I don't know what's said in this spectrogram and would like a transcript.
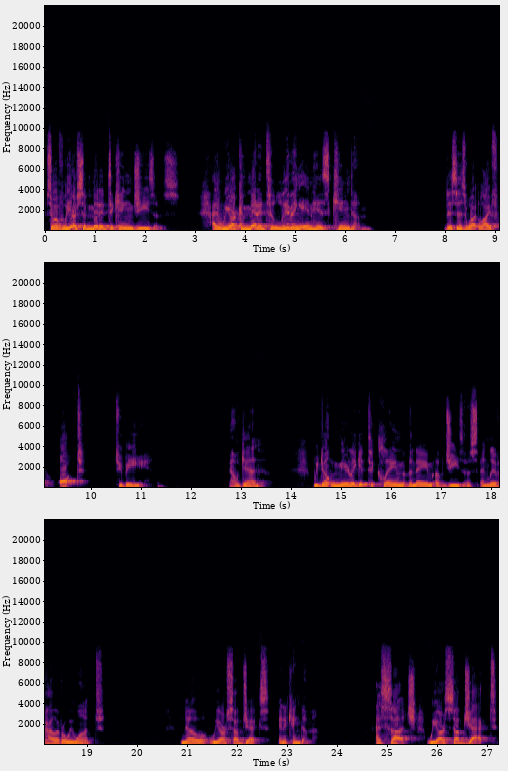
So if we are submitted to King Jesus and we are committed to living in his kingdom, this is what life ought to be. Now again, we don't merely get to claim the name of Jesus and live however we want. No, we are subjects in a kingdom. As such, we are subject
